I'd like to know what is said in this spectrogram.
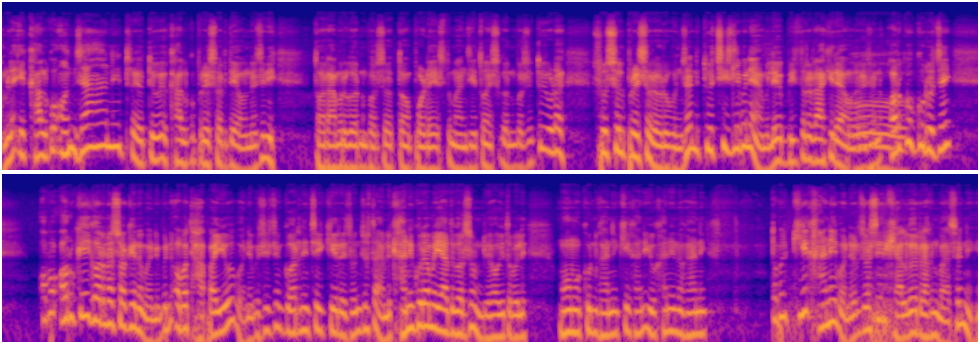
हामीलाई एक खालको अन्जानी त्यो एक खालको प्रेसर दियो हुँदैछ नि। त राम्रो गर्नुपर्छ त पढे यस्तो मान्छे त यस्तो गर्नुपर्छ। त्यो एउटा सोसियल प्रेसरहरू हुन्छ नि। त्यो चिजले पनि हामीले भित्र राखिरहेको हुँदो रहेछ अर्को कुरो चाहिँ अब अरू केही गर्न सकेन भने पनि अब थाहा पाइयो भनेपछि चाहिँ गर्ने चाहिँ के रहेछ भने जस्तो हामीले खानेकुरामा याद गर्छौँ नि। अघि तपाईँले मोमो कुन खाने के खाने यो खाने नखाने। तपाईँ के खाने भनेर जसरी ख्याल गरिराख्नु भएको छ नि।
